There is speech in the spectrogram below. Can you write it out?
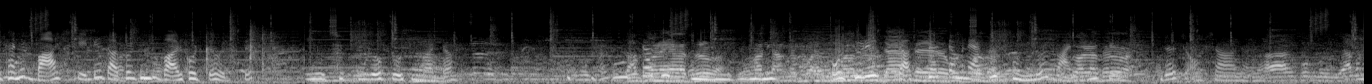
এখানে বাঁশ কেটে তারপর কিন্তু বার করতে হচ্ছে। এই হচ্ছে পুরো প্রতিমাটা। স্ট্রাকচারটা মানে এত সুন্দর বানিয়েছে জাস্ট অসাধারণ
